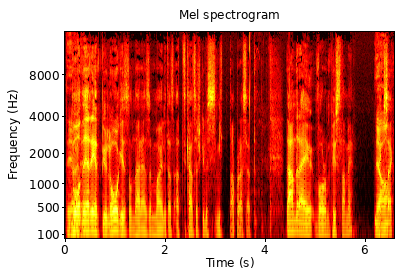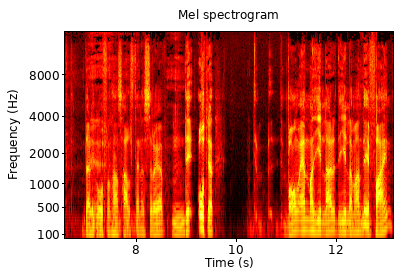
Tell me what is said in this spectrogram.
Det Både det. rent biologiskt om det är ens är möjligt att, att cancer skulle smitta på det här sättet. Det andra är ju vad de pysslar med. Ja. Exakt. Där det Det- går från hans hals till hennes röv. Mm. Det, återigen, det- vad än man gillar, det gillar man, det är Mm. fine,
